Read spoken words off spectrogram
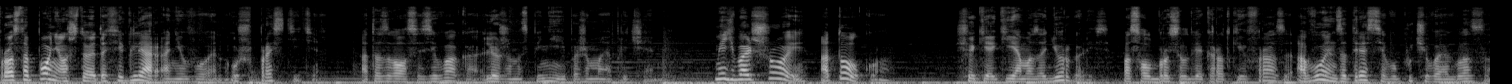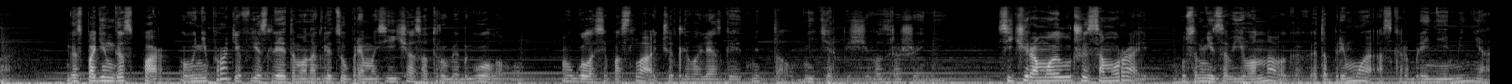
«Просто понял, что это фигляр, а не воин, уж простите», – отозвался Зевака, лежа на спине и пожимая плечами. «Меч большой, а толку?» Щеки Акияма задергались, посол бросил две короткие фразы, а воин затрясся, выпучивая глаза. «Господин Гаспар, вы не против, если этому наглецу прямо сейчас отрубят голову?» В голосе посла отчетливо лязгает металл, не терпящий возражений. «Сичира мой лучший самурай. Усомниться в его навыках – это прямое оскорбление меня».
